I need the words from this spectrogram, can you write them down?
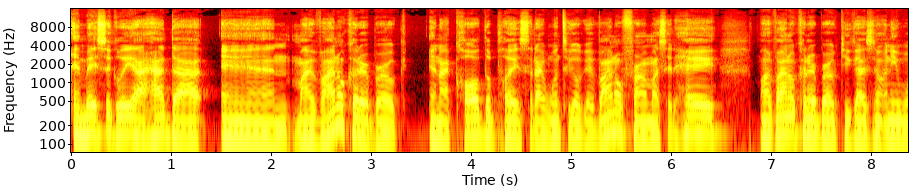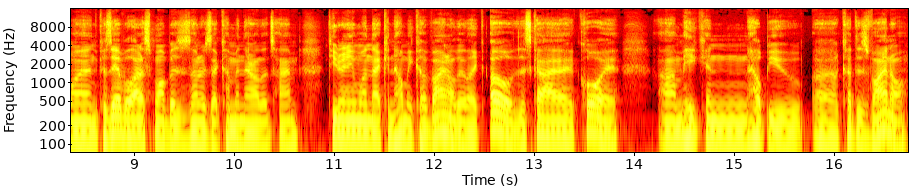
And basically, I had that, and my vinyl cutter broke. And I called the place that I went to go get vinyl from. I said, "Hey, my vinyl cutter broke. Do you guys know anyone? Because they have a lot of small business owners that come in there all the time. Do you know anyone that can help me cut vinyl?" They're like, "Oh, this guy Coy, um, he can help you uh, cut this vinyl."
